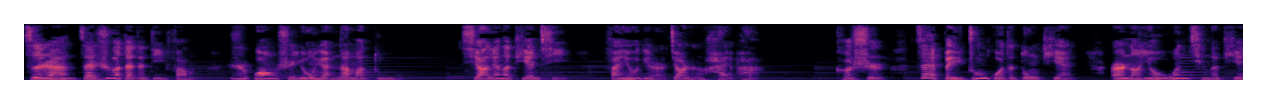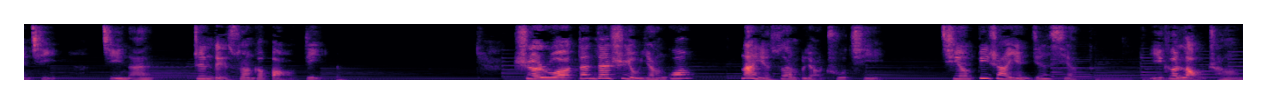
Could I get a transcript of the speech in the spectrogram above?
自然，在热带的地方，日光是永远那么毒，响亮的天气反有点叫人害怕。可是，在北中国的冬天，而能有温情的天气，济南真得算个宝地。设若单单是有阳光，那也算不了出奇。请闭上眼睛想，一个老城，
